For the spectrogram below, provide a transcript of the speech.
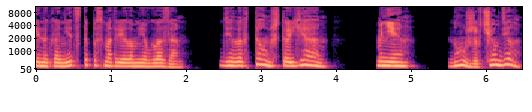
и, наконец-то, посмотрела мне в глаза. «Дело в том, что я... Мне... Ну же, в чем дело?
